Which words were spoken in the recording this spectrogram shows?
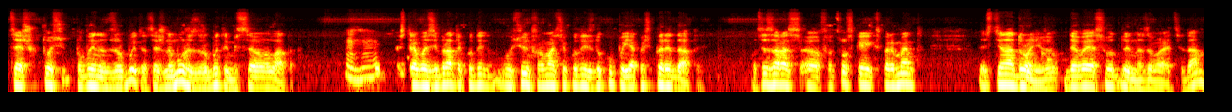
це ж хтось повинен зробити, це ж не може зробити місцева влада. Угу. Ж треба зібрати куди усю інформацію кудись докупи, якось передати. Оце зараз е, французький експеримент стіна дронів, ДВС-1 називається. Да?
